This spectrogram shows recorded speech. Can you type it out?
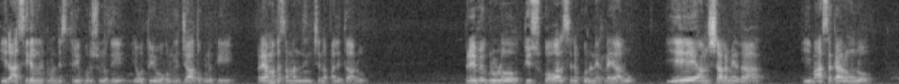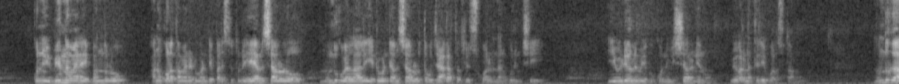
ఈ రాశి కలిగినటువంటి స్త్రీ పురుషులకి యువత యువకులకి జాతకులకి ప్రేమకు సంబంధించిన ఫలితాలు ప్రేమికులలో తీసుకోవాల్సిన కొన్ని నిర్ణయాలు ఏ ఏ అంశాల మీద ఈ మాసకాలంలో కొన్ని విభిన్నమైన ఇబ్బందులు అనుకూలతమైనటువంటి పరిస్థితులు ఏ అంశాలలో ముందుకు వెళ్ళాలి ఎటువంటి అంశాలలో తగు జాగ్రత్తలు తీసుకోవాలని దాని గురించి ఈ వీడియోలో మీకు కొన్ని విషయాలు నేను వివరణ తెలియపరుస్తాను. ముందుగా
